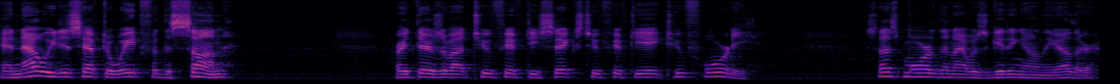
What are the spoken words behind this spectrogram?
And now we just have to wait for the sun. Right there's about 256, 258, 240. So that's more than I was getting on the other.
